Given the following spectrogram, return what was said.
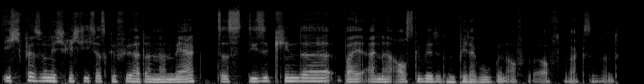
ich persönlich richtig das Gefühl hatte, man merkt, dass diese Kinder bei einer ausgebildeten Pädagogin auf, aufgewachsen sind.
